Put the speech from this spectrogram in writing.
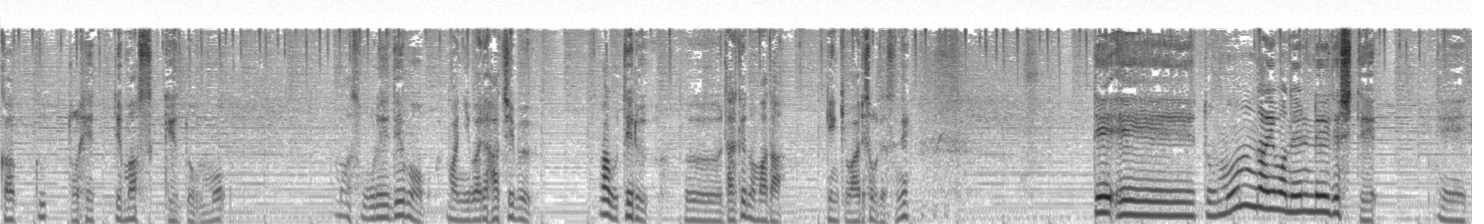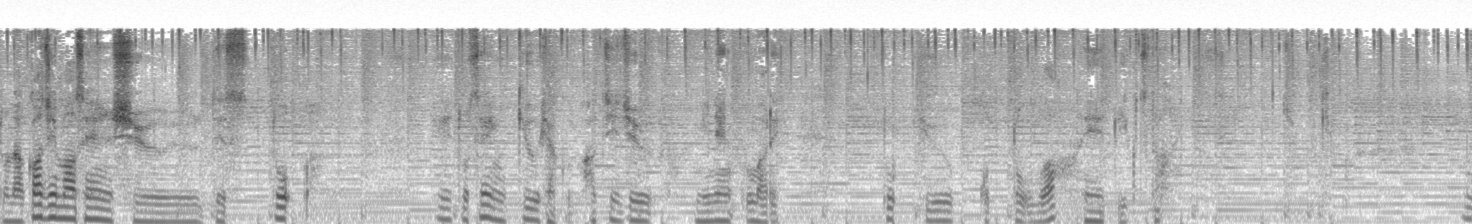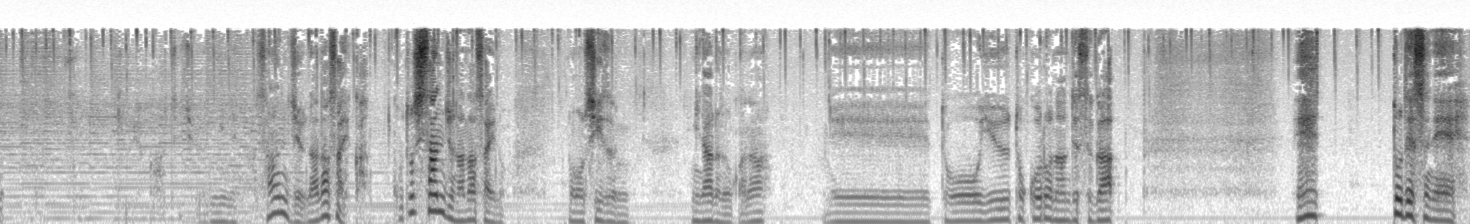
ガクッと減ってますけども、まあ、それでも、まあ、2割8分は打てるだけのまだ元気はありそうですね。で、えーと、問題は年齢でして、えーと、中島選手ですと、えーと、1982年生まれということは、えーと、いくつだ？年37歳か。今年37歳のシーズンになるのかな。えー、というところなんですが、えー、っとですね、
